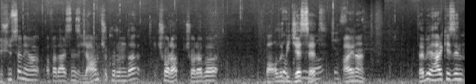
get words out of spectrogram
düşünsene ya affedersiniz lağım çukurunda çorap, çoraba bağlı bir Dokunuyor, ceset. ceset. Aynen. Tabii herkesin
